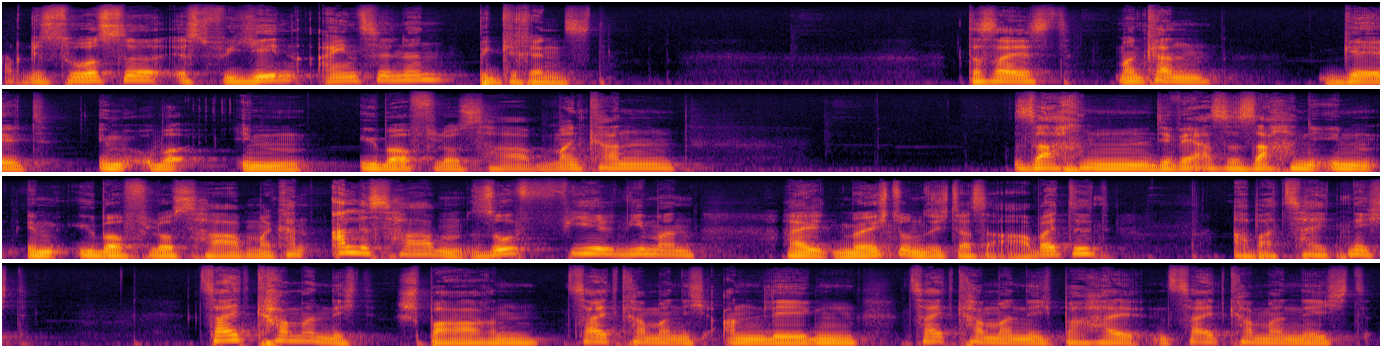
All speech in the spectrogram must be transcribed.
Ressource ist für jeden Einzelnen begrenzt. Das heißt, man kann Geld im, Über, im Überfluss haben, man kann Sachen, diverse Sachen im, im Überfluss haben, man kann alles haben, so viel wie man halt möchte und sich das erarbeitet, aber Zeit nicht. Zeit kann man nicht sparen, Zeit kann man nicht anlegen, Zeit kann man nicht behalten, Zeit kann man nicht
